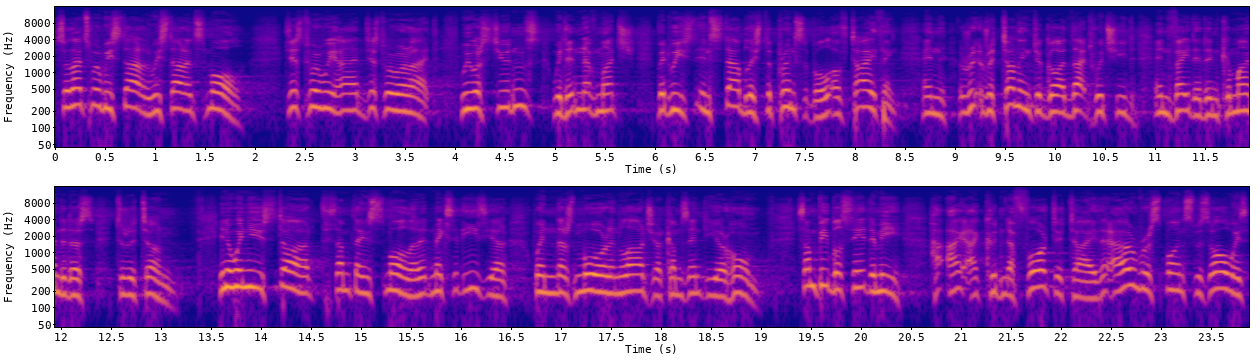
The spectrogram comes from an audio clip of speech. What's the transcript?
So that's where we started. We started small just where we had, just where we're at. We were students, we didn't have much, but we established the principle of tithing and re- returning to God that which He'd invited and commanded us to return. You know, when you start sometimes smaller, it makes it easier when there's more and larger comes into your home. Some people say to me, I, I couldn't afford to tithe. Our response was always,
